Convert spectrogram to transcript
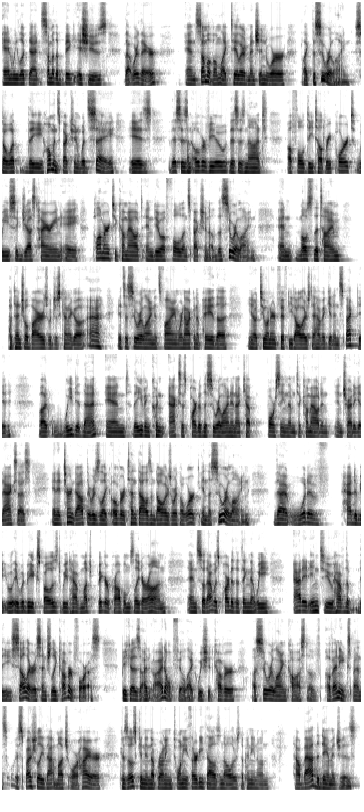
and we looked at some of the big issues that were there. And some of them, like Taylor had mentioned, were like the sewer line. So, what the home inspection would say is this is an overview, this is not a full detailed report. We suggest hiring a plumber to come out and do a full inspection of the sewer line. And most of the time, potential buyers would just kind of go, eh, it's a sewer line, it's fine. We're not going to pay the, you know, $250 to have it get inspected. But we did that, and they even couldn't access part of the sewer line, and I kept forcing them to come out and, and try to get access. And it turned out there was like over $10,000 worth of work in the sewer line that would have had to be, it would be exposed. We'd have much bigger problems later on. And so that was part of the thing that we added in to have the, the seller essentially cover for us because I, I don't feel like we should cover a sewer line cost of, of any expense, especially that much or higher, because those can end up running twenty, thirty thousand dollars depending on how bad the damage is.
